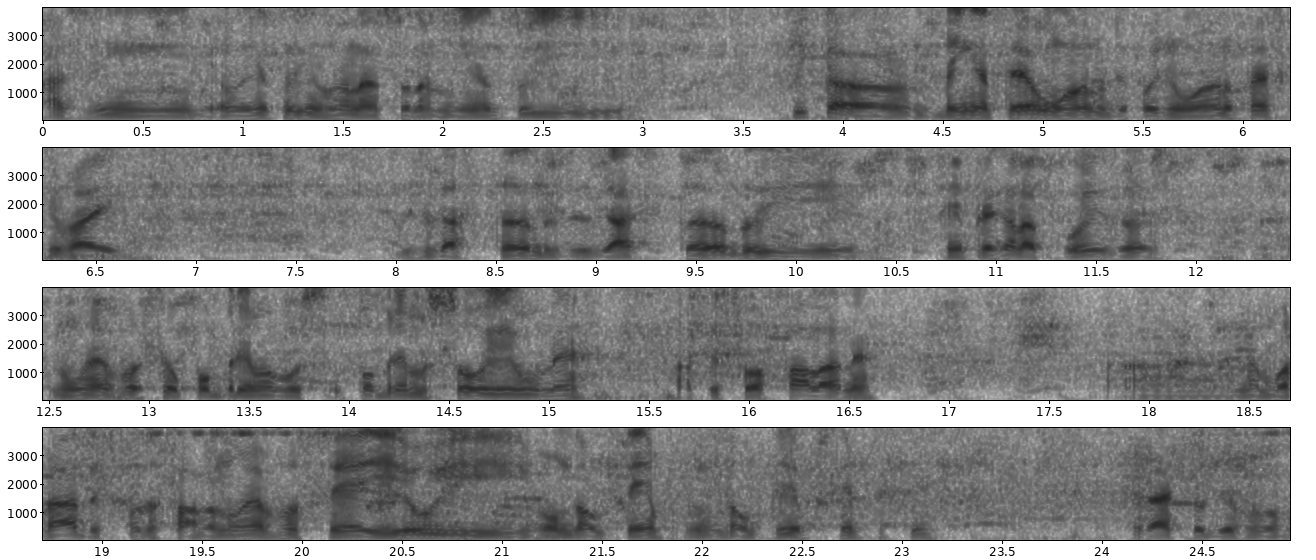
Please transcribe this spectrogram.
assim, eu entro em um relacionamento e fica bem até um ano, depois de um ano parece que vai desgastando, desgastando e sempre aquela coisa, não é você o problema, você, o problema sou eu, né? A pessoa fala, né? A namorada, a esposa fala, não é você, é eu e vamos dar um tempo, vamos dar um tempo, sempre assim. Será que eu devo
